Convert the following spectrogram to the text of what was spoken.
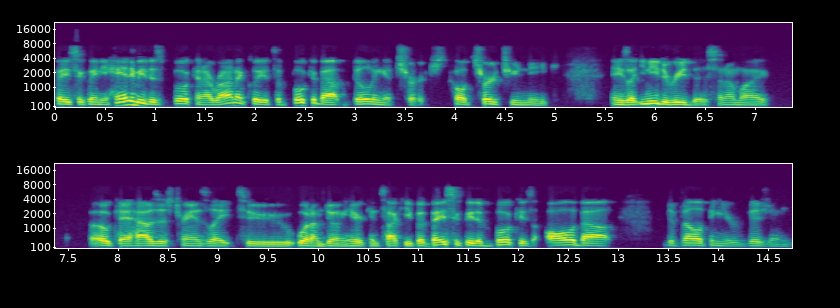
basically. And he handed me this book, and ironically, it's a book about building a church called Church Unique. And he's like, You need to read this. And I'm like, Okay, how does this translate to what I'm doing here Kentucky? But basically, the book is all about developing your vision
